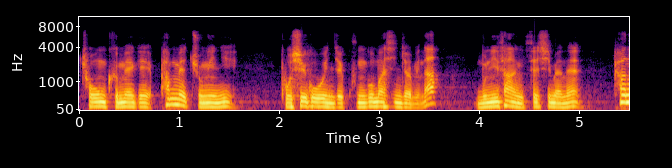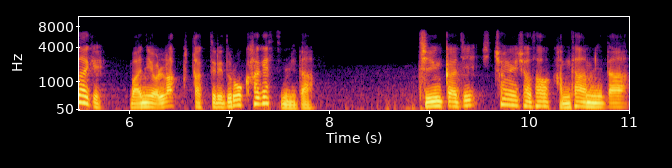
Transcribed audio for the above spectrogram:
좋은 금액의 판매 중이니 보시고 이제 궁금하신 점이나 문의사항 있으시면 편하게 많이 연락 부탁드리도록 하겠습니다. 지금까지 시청해주셔서 감사합니다.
